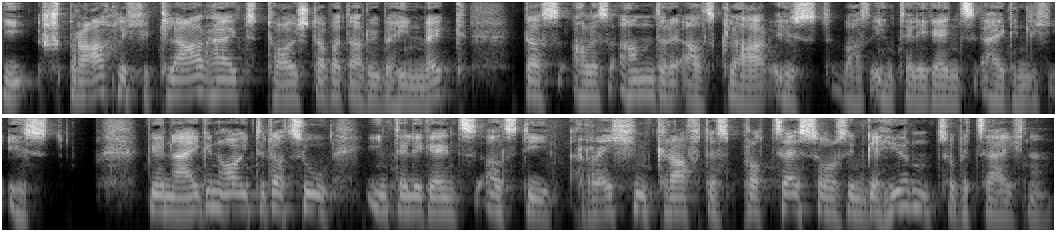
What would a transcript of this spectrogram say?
Die sprachliche Klarheit täuscht aber darüber hinweg, dass alles andere als klar ist, was Intelligenz eigentlich ist. Wir neigen heute dazu, Intelligenz als die Rechenkraft des Prozessors im Gehirn zu bezeichnen.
